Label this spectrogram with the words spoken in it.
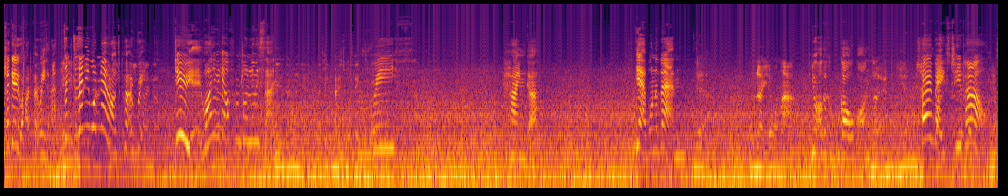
Should I Google how to put a wreath? You Does, does a anyone know how to put a need wreath? Do you? Why didn't we get off from John Lewis They then? didn't have any. They're big metal Wreath hanger. Yeah, one of them. Yeah. Well, no, you don't want that. You want like a gold one? No, you don't Homebase, two pounds.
